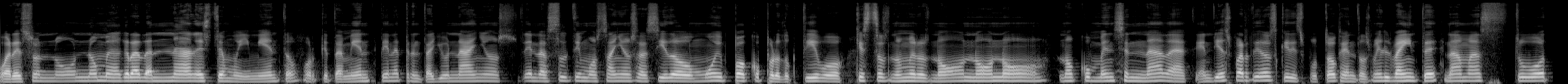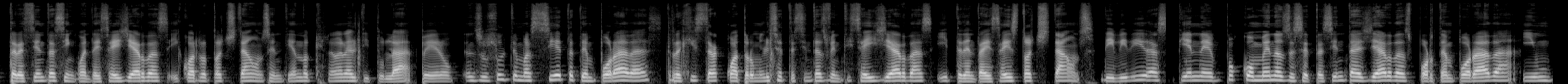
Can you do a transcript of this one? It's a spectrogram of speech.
Por eso no, no me agrada nada este movimiento, porque también tiene 31 años. En los últimos años ha sido muy poco productivo. Que estos números no, no, no, no convencen nada. En 10 partidos que disputó en 2020, nada más tuvo 356 yardas y 4 touchdowns. Entiendo que no era el titular, pero en sus últimas 7 temporadas registra 4.726 yardas y 36 touchdowns. Divididas, tiene poco menos de 700 yardas por temporada y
